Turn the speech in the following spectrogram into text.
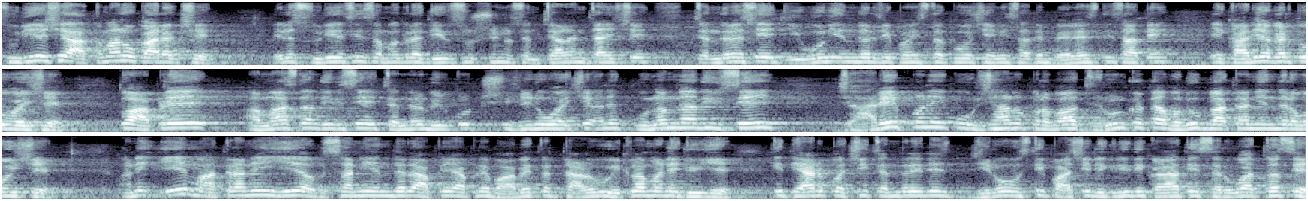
સૂર્ય છે, આત્માનો કારક છે. એટલે સૂર્યથી સમગ્ર જીવ સૃષ્ટિનું સંચાલન થાય છે. ચંદ્ર છે, જીવોની અંદર જે પંચ તત્વો છે, એની સાથે બેલેન્સની સાથે એ કાર્ય કરતું હોય છે. તો આપણે અમાસના દિવસે ચંદ્ર બિલકુલ ક્ષીણું હોય છે અને પૂનમના દિવસે જ્યારે પણ એક ઉર્જાનો પ્રભાવ જરૂર કરતાં વધુ માત્રાની અંદર હોય છે. અને એ માત્રાને, એ અવસાની અંદર આપણે આપણે વાવેતર ટાળવું એટલા માટે જોઈએ કે ત્યાર પછી ચંદ્રને ઝીરો અંશથી પાછી ડિગ્રીની કળાથી શરૂઆત થશે.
